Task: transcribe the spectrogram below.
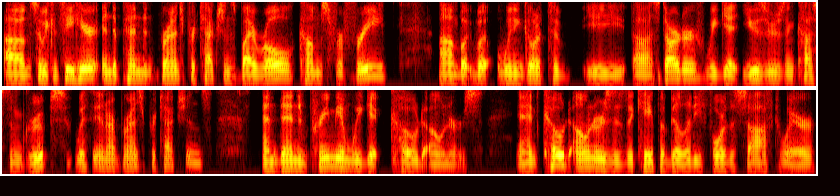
Um, so we can see here, independent branch protections by role comes for free. Um, but, but, when you go to the uh, starter, we get users and custom groups within our branch protections. And then in premium, we get code owners. And code owners is the capability for the software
